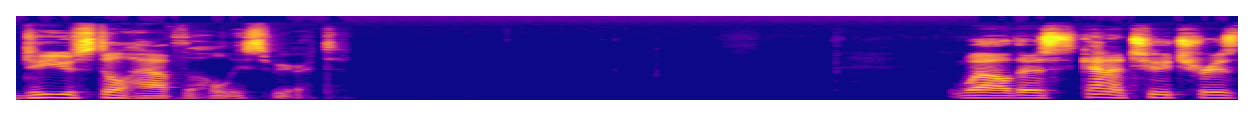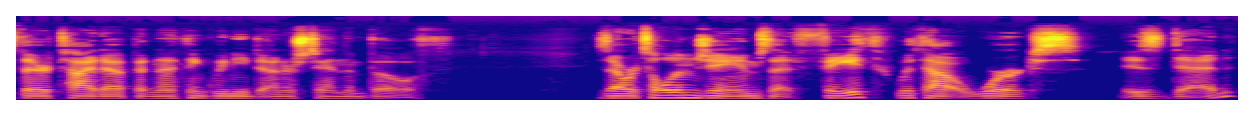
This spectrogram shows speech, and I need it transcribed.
do you still have the Holy Spirit? Well, there's kind of two truths there tied up, and I think we need to understand them both. Is that we're told in James that faith without works is dead,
